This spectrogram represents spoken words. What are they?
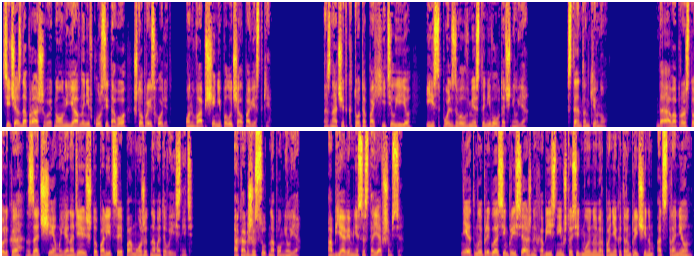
сейчас допрашивают, но он явно не в курсе того, что происходит. Он вообще не получал повестки. Значит, кто-то похитил ее и использовал вместо него, уточнил я. Стэнтон кивнул. Да, вопрос только, зачем, и я надеюсь, что полиция поможет нам это выяснить. А как же суд, напомнил я. Объявим несостоявшимся? Нет, мы пригласим присяжных, объясним, что седьмой номер по некоторым причинам отстранен,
